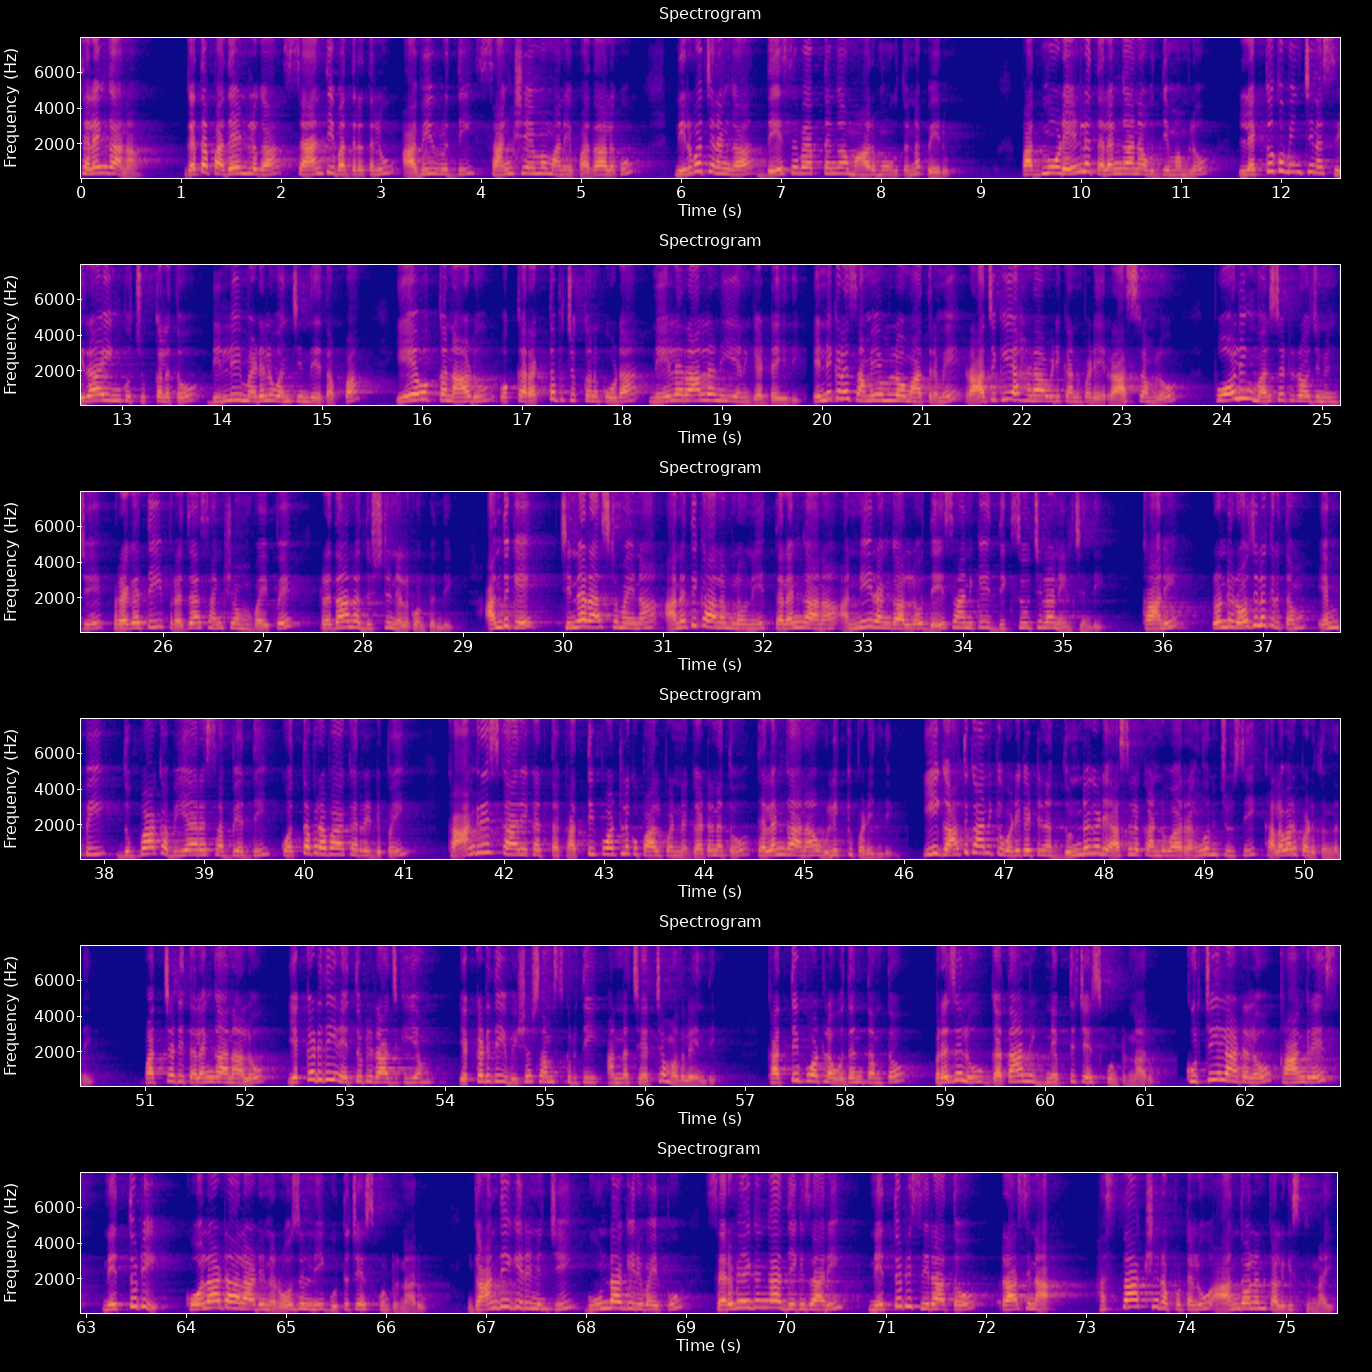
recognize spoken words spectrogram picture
తెలంగాణ. గత పదేండ్లుగా శాంతి భద్రతలు అభివృద్ధి సంక్షేమం అనే పదాలకు నిర్వచనంగా దేశవ్యాప్తంగా మారుమోగుతున్న పేరు. పదమూడేండ్ల తెలంగాణ ఉద్యమంలో లెక్కకు మించిన సిరాయింకు చుక్కలతో ఢిల్లీ మెడలు వంచిందే తప్ప ఏ ఒక్క నాడు ఒక్క రక్తపు చుక్కను కూడా నేలరాళ్ళనీయని గడ్డ ఇది. ఎన్నికల సమయంలో మాత్రమే రాజకీయ హడావిడి కనపడే రాష్ట్రంలో పోలింగ్ మరుసటి రోజు నుంచే ప్రగతి ప్రజా సంక్షేమం వైపే ప్రధాన దృష్టి నెలకొంటుంది. అందుకే చిన్న రాష్ట్రమైన అనతి కాలంలోనే తెలంగాణ అన్ని రంగాల్లో దేశానికే దిక్సూచిలా నిలిచింది. కానీ రెండు రోజుల క్రితం ఎంపీ దుబ్బాక బీఆర్ఎస్ అభ్యర్థి కొత్త ప్రభాకర్ రెడ్డిపై కాంగ్రెస్ కార్యకర్త కత్తిపోట్లకు పాల్పడిన ఘటనతో తెలంగాణ ఉలిక్కిపడింది. ఈ ఘాతుకానికి ఒడిగట్టిన దుండగడి అసలు కండువా రంగును చూసి కలవరపడుతున్నది. పచ్చటి తెలంగాణలో ఎక్కడిది నెత్తుటి రాజకీయం ఎక్కడిది విష సంస్కృతి అన్న చర్చ మొదలైంది. కత్తిపోట్ల ఉదంతంతో ప్రజలు గతాన్ని జ్ఞప్తి చేసుకుంటున్నారు. కుర్చీలాటలో కాంగ్రెస్ నెత్తుటి కోలాటాలాడిన రోజుల్ని గుర్తు చేసుకుంటున్నారు. గాంధీగిరి నుంచి గూండాగిరి వైపు శరవేగంగా దిగజారి నెత్తుటి సిరాతో రాసిన హస్తాక్షర పుటలు ఆందోళన కలిగిస్తున్నాయి.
